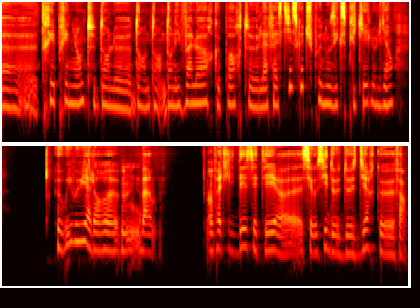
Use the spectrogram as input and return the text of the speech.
euh, très prégnante dans, le, dans, dans, dans, les valeurs que porte la FASTI. Est-ce que tu peux nous expliquer le lien? Oui, oui. Alors, ben, en fait, l'idée, c'était, c'est aussi de, de, se dire que, enfin,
